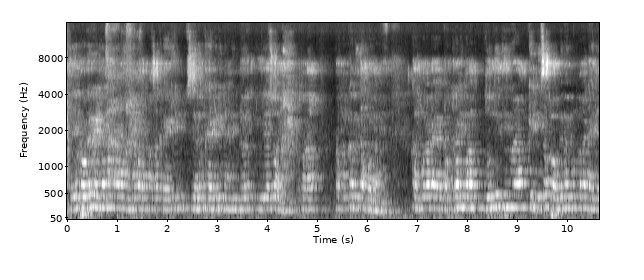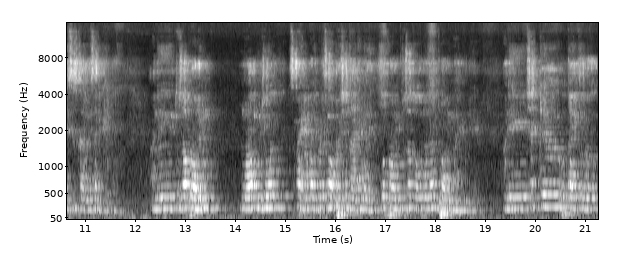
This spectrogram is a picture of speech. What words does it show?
हे प्रोडक्ट घेतल्यामुळे म्हणजे मला माझा क्रायटिन सेरम क्रायटिन आणि ब्लड युरिया जो आहे तो थोडा प्रमाण कमी दाखवला आहे कारण मला काय डॉक्टरांनी मला दोन ते तीन वेळा किडनीचा प्रॉब्लेम आहे म्हणून मला डायलिसिस करायला सांगितलं होतं आणि तुझा प्रॉब्लेम मुळात म्हणजे स्पायनल कॉर्डचं ऑपरेशन झाल्यामुळे तो प्रॉब्लेम तुझा कवर होणार प्रॉब्लेम आहे. म्हणजे आणि शक्य होत आहे तेवढं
